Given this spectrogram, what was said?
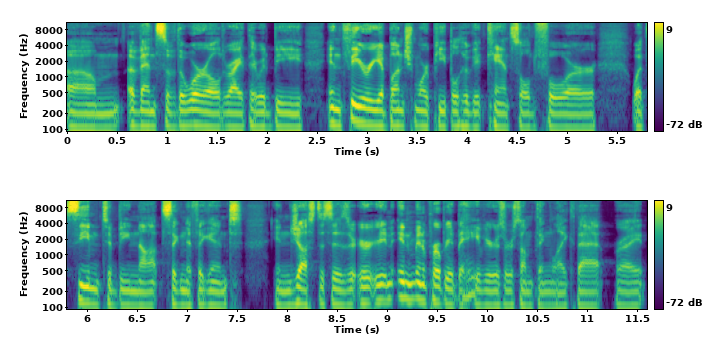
um, events of the world, right? There would be, in theory, a bunch more people who get canceled for what seemed to be not significant injustices or, or in, inappropriate behaviors or something like that, right?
